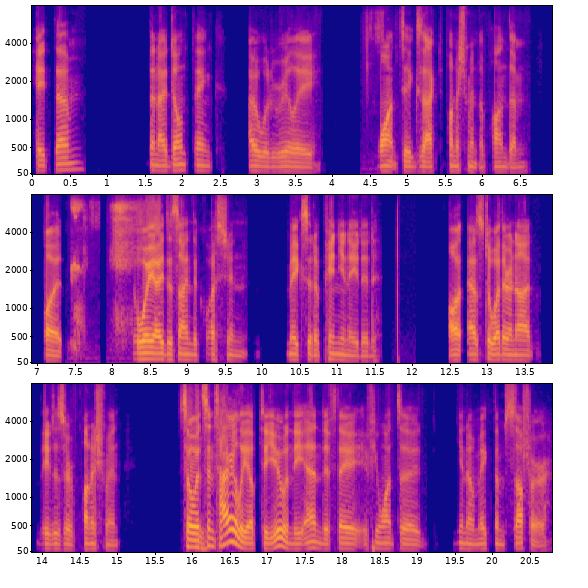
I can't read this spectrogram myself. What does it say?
hate them, then I don't think I would really want to exact punishment upon them. But the way I designed the question makes it opinionated uh, as to whether or not they deserve punishment. So it's entirely up to you in the end if they if you want to, you know, make them suffer.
